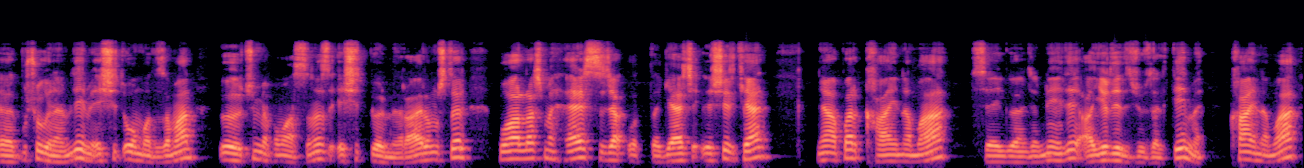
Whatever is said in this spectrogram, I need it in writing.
evet bu çok önemli değil mi? Eşit olmadığı zaman ölçüm yapamazsınız. Eşit bölmelere ayrılmıştır. Buharlaşma her sıcaklıkta gerçekleşirken ne yapar? Kaynama sevgili öğrencim neydi? Ayırt edici özellik değil mi? Kaynama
